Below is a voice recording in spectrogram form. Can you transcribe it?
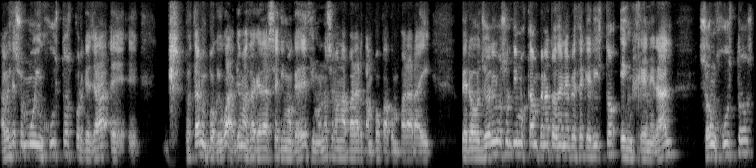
a veces son muy injustos porque ya eh, eh, pues están un poco igual. ¿Qué más da quedar séptimo que décimo? No se van a parar tampoco a comparar ahí. Pero yo en los últimos campeonatos de NPC que he visto, en general, son justos.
